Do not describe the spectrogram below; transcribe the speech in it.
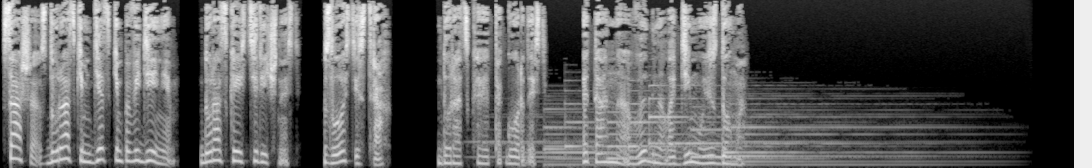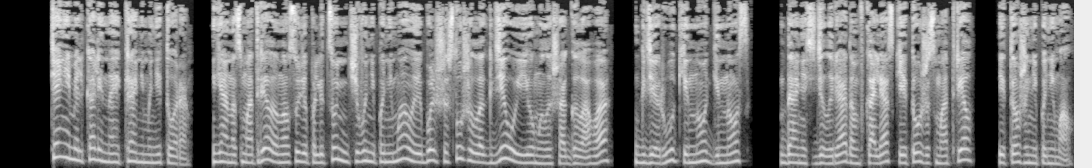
Саша с дурацким детским поведением. Дурацкая истеричность, злость и страх. Дурацкая эта гордость. Это она выгнала Диму из дома. Тени мелькали на экране монитора. Яна смотрела, но, судя по лицу, ничего не понимала и больше слушала, где у ее малыша голова, где руки, ноги, нос. Даня сидел рядом в коляске и тоже смотрел, и тоже не понимал.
